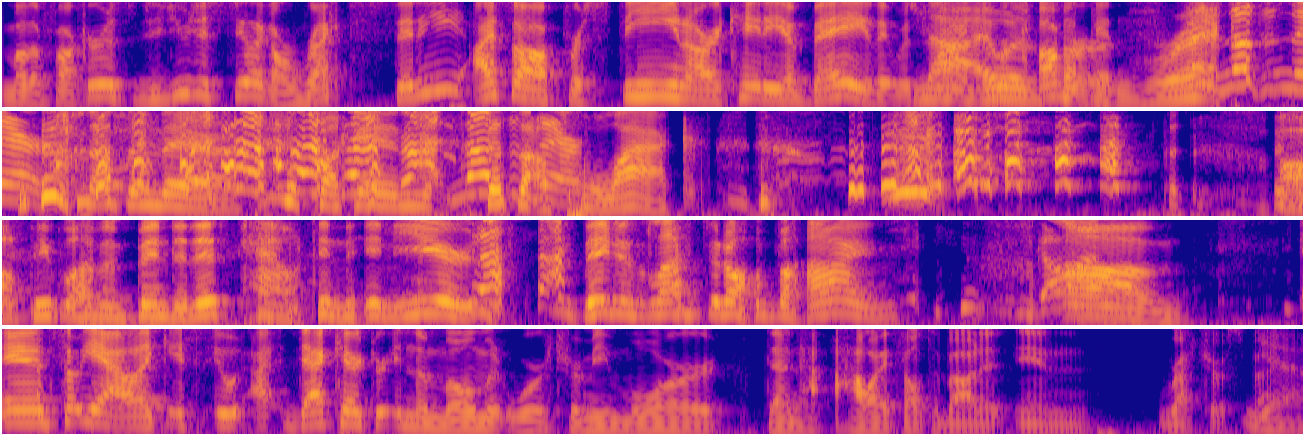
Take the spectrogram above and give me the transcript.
Motherfuckers, did you just see like a wrecked city? I saw a pristine Arcadia Bay that was Nah, trying to it was recover. fucking There's wrecked. nothing there. nothing there. fucking Nothing just a there. plaque. oh, people haven't been to this town in, in years. they just left it all behind. God. Um, and so yeah, like it's it, I, that character in the moment worked for me more than h- how I felt about it in retrospect. Yeah.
